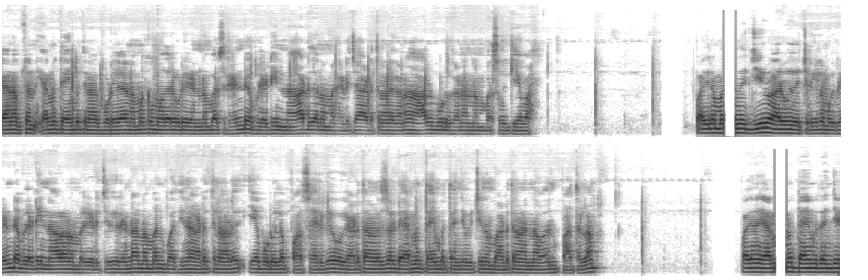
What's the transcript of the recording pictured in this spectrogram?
டேன் ஆப்ஷன் இரநூத்தி ஐம்பத்தி நாலு போர்டில் நமக்கு முதலுடைய ரெண்டு நம்பர்ஸ் ரெண்டு பிள்ளாட்டி நாடு தான் நம்ம கிடைச்சா அடுத்த நாளுக்கான ஆல் போர்டுக்கான நம்பர்ஸ் ஓகேவா பதினொன்று வந்து ஜீரோ அறுபது வச்சிருக்கீங்க நமக்கு ரெண்டு அபிலிட்டி நாலாம் நம்பர் கிடச்சிருக்கு ரெண்டாம் நம்பர்னு பார்த்தீங்கன்னா அடுத்த நாள் ஏ போர்டில் பாஸ் ஆகிருக்கு ஓகே அடுத்த நாள் ரிசல்ட் இரநூத்தி ஐம்பத்தஞ்சு வச்சு நம்ம அடுத்த நாள் என்ன ஆகுதுன்னு பார்த்துடலாம் பார்த்தீங்கன்னா இரநூத்தி ஐம்பத்தஞ்சு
